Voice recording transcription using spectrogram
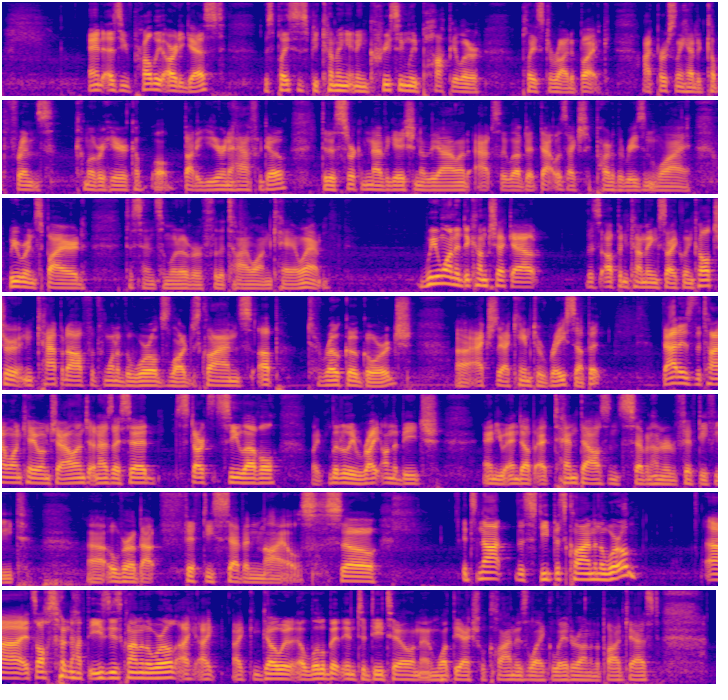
And as you've probably already guessed, this place is becoming an increasingly popular place to ride a bike. I personally had a couple friends come over here a couple well, about a year and a half ago, did a circumnavigation of the island, absolutely loved it. That was actually part of the reason why we were inspired to send someone over for the Taiwan KOM. We wanted to come check out this up and coming cycling culture and cap it off with one of the world's largest climbs up Taroko Gorge. Uh, actually, I came to race up it. That is the Taiwan KOM Challenge, and as I said, starts at sea level, like literally right on the beach, and you end up at 10,750 feet uh, over about 57 miles. So it's not the steepest climb in the world. Uh, it's also not the easiest climb in the world. I, I, I can go a little bit into detail and, and what the actual climb is like later on in the podcast.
